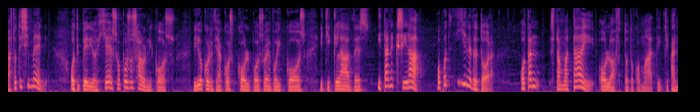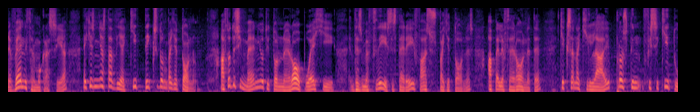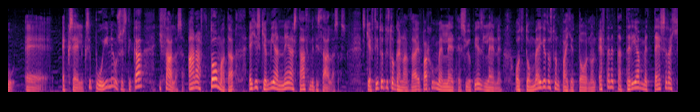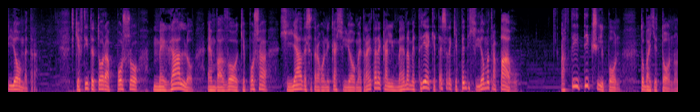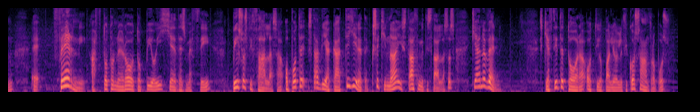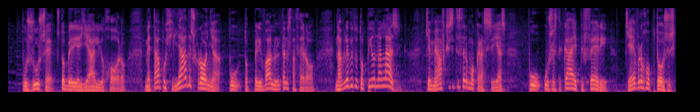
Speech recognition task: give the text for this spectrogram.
Αυτό τι σημαίνει; Ότι περιοχές όπως ο Σαρονικός ή ο Κορινθιακός κόλπος, ο Ευωικός, οι Κυκλάδες ήταν ξηρά. Οπότε τι γίνεται τώρα; Όταν σταματάει όλο αυτό το κομμάτι και ανεβαίνει η θερμοκρασία, έχεις μια σταδιακή τήξη των παγετώνων. Αυτό τι σημαίνει; Ότι το νερό που έχει δεσμευθεί στη στερεή φάση στους παγετώνες απελευθερώνεται και ξανακυλάει προς την φυσική του ε, εξέλιξη που είναι ουσιαστικά η θάλασσα. Άρα αυτόματα έχεις και μία νέα στάθμη της θάλασσας. Σκεφτείτε ότι στον Καναδά υπάρχουν μελέτες οι οποίες λένε ότι το μέγεθος των παγετώνων έφτανε τα 3 με 4 χιλιόμετρα. Σκεφτείτε τώρα πόσο μεγάλο εμβαδό και πόσα χιλιάδες τετραγωνικά χιλιόμετρα ήταν καλυμμένα με 3 και 4 και 5 χιλιόμετρα πάγου. Αυτή η τήξη λοιπόν των παγετώνων ε, φέρνει αυτό το νερό το οποίο είχε δεσμευθεί πίσω στη θάλασσα, οπότε σταδιακά τι γίνεται, ξεκινάει η στάθμη της θάλασσας και ανεβαίνει. Σκεφτείτε τώρα ότι ο παλαιολιθικός άνθρωπος που ζούσε στον περιεγιάλιο χώρο, μετά από χιλιάδες χρόνια που το περιβάλλον ήταν σταθερό, να βλέπει το τοπίο να αλλάζει. Και με αύξηση της θερμοκρασίας που ουσιαστικά επιφέρει και εύροχο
